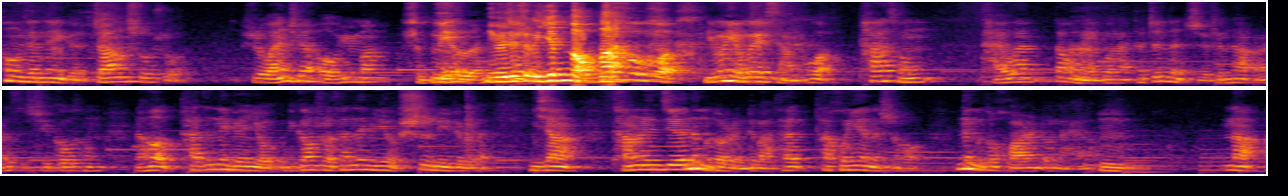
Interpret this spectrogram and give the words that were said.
碰见那个张叔叔是完全偶遇吗？什么意思？你以为这是个阴谋吗？不不不，你们有没有想过，他从台湾到美国来，他真的只跟他儿子去沟通，然后他在那边有，你刚说他那边有势力，对不对？你想唐人街那么多人，对吧？他他婚宴的时候，那么多华人都来了，嗯，那。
